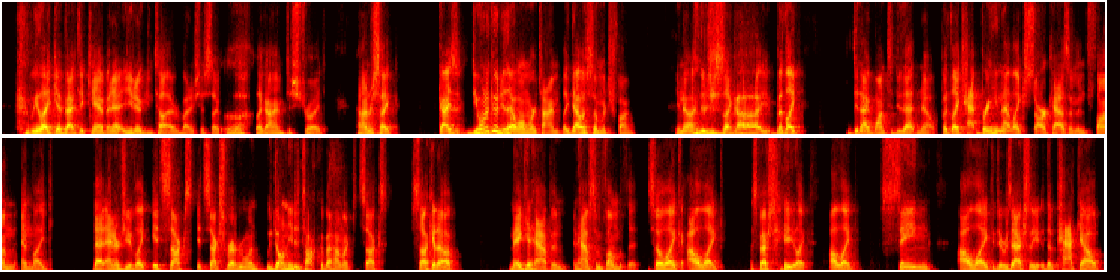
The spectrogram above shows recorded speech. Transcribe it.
we like get back to camp and you know you can tell everybody's just like like I'm destroyed. And I'm just like guys, do you want to go do that one more time? Like that was so much fun, you know. And they're just like, oh. but like, did I want to do that? No, but like ha- bringing that like sarcasm and fun and like that energy of like it sucks, it sucks for everyone. We don't need to talk about how much it sucks. Suck it up, make it happen, and have some fun with it. So like, I'll like, especially like, I'll like sing. I'll like. There was actually the pack out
